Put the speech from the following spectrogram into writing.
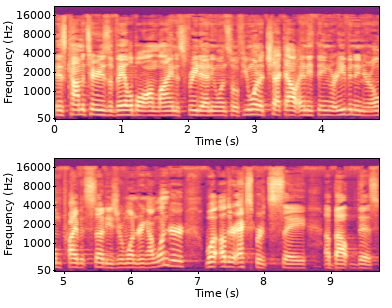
His commentary is available online, it's free to anyone. So if you want to check out anything, or even in your own private studies, you're wondering, I wonder what other experts say about this,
